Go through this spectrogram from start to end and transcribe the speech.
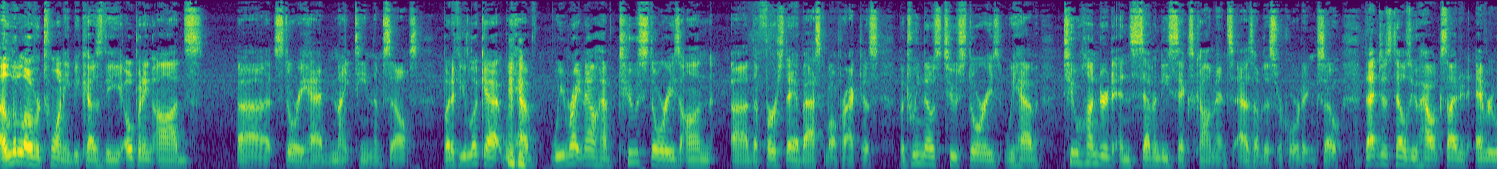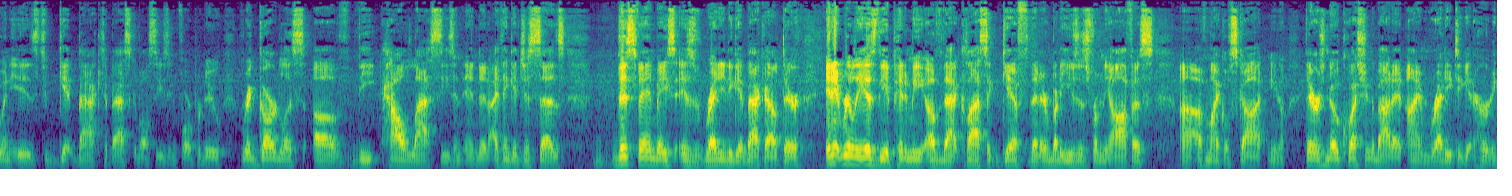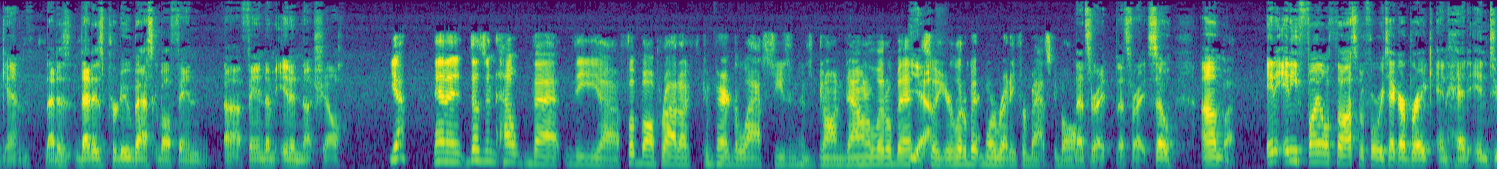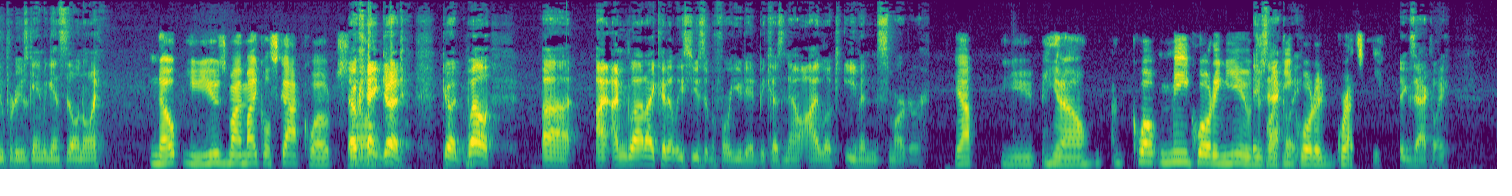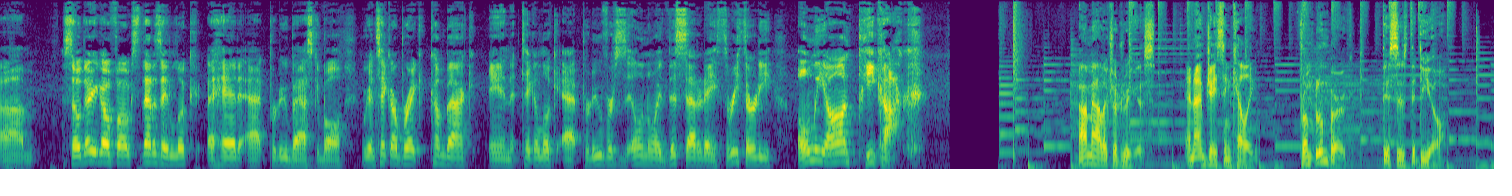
A little over 20 because the opening odds uh, story had 19 themselves. But if you look at, we have we right now have two stories on uh, the first day of basketball practice. Between those two stories, we have 276 comments as of this recording. So that just tells you how excited everyone is to get back to basketball season for Purdue, regardless of the how last season ended. I think it just says this fan base is ready to get back out there, and it really is the epitome of that classic GIF that everybody uses from The Office uh, of Michael Scott. You know, there is no question about it. I am ready to get hurt again. That is that is Purdue basketball fan uh, fandom in a nutshell. Yeah, and it doesn't help that the uh, football product compared to last season has gone down a little bit. Yeah. So you're a little bit more ready for basketball. That's right. That's right. So, um, any any final thoughts before we take our break and head into Purdue's game against Illinois? Nope. You used my Michael Scott quote. So. Okay, good, good. Well, uh, I, I'm glad I could at least use it before you did because now I look even smarter. Yep. You you know quote me quoting you just Exactly. like he quoted Gretzky. Exactly. Um, so there you go, folks. That is a look ahead at Purdue basketball. We're going to take our break, come back, and take a look at Purdue versus Illinois this Saturday, 3.30, only on Peacock. I'm Alex Rodriguez. And I'm Jason Kelly. From Bloomberg, this is The Deal.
